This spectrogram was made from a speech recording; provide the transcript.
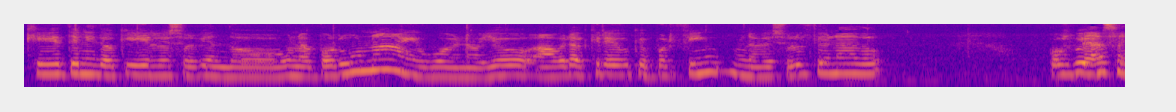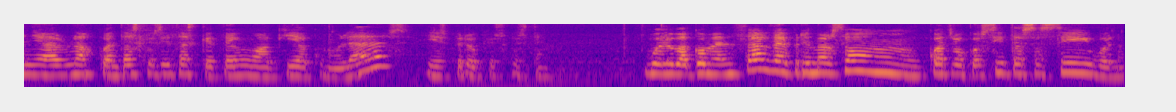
que he tenido que ir resolviendo una por una y bueno, yo ahora creo que por fin, una vez solucionado, os voy a enseñar unas cuantas cositas que tengo aquí acumuladas y espero que os gusten. Bueno, va a comenzar, de primero son cuatro cositas así, bueno,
